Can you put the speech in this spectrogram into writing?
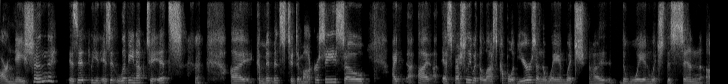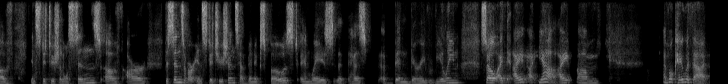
our nation, is it, is it living up to its uh, commitments to democracy? So I, I, especially with the last couple of years and the way in which uh, the way in which the sin of institutional sins of our the sins of our institutions have been exposed in ways that has been very revealing. So I, I, I yeah, I, um, I'm okay with that.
